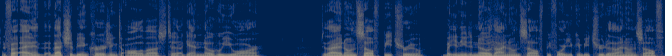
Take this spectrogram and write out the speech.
and for, I mean, that should be encouraging to all of us to again know who you are, to thine own self be true. But you need to know thine own self before you can be true to thine own self.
